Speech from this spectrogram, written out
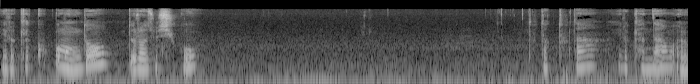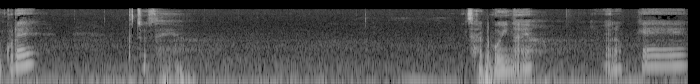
이렇게 콧구멍도 뚫어주시고 토닥토닥 이렇게 한 다음 얼굴에 붙여주세요. 잘 보이나요? 이렇게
